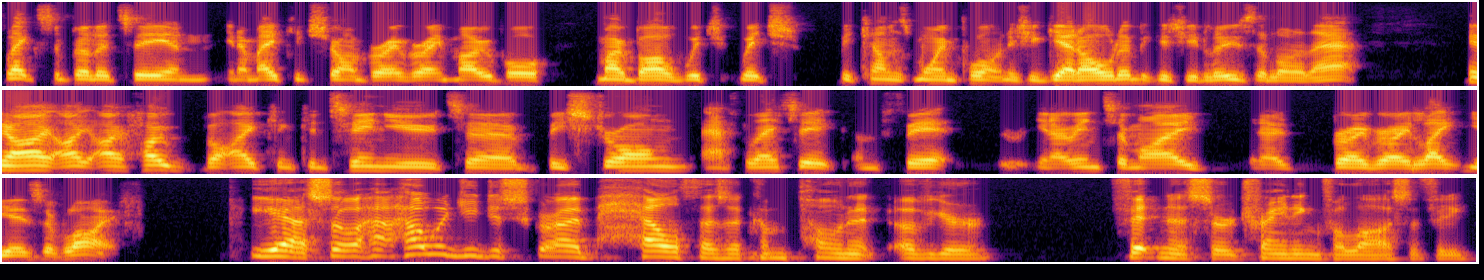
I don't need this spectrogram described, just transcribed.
flexibility, and you know making sure I'm very very mobile, mobile, which which becomes more important as you get older because you lose a lot of that. You know, I, I hope that I can continue to be strong, athletic, and fit. You know, into my you know very very late years of life. Yeah. So how, how would you describe health as a component of your fitness or training philosophy?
